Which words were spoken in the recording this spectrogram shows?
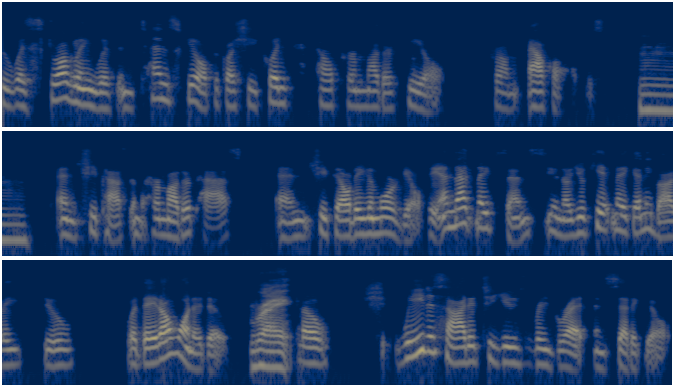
who was struggling with intense guilt because she couldn't help her mother heal from alcoholism. Mm, And she passed, and her mother passed, and she felt even more guilty. And that makes sense. You know, you can't make anybody do what they don't want to do. right. So sh- we decided to use regret instead of guilt.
